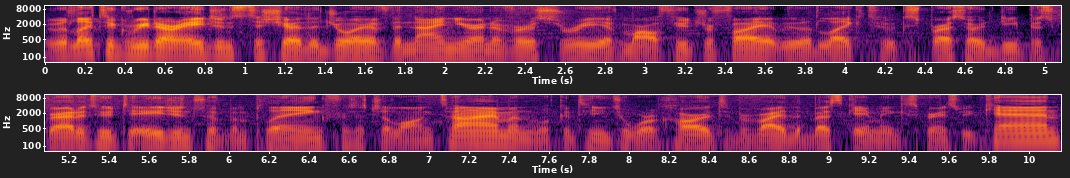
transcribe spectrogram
We would like to greet our agents to share the joy of the nine-year anniversary of Marvel Future Fight. We would like to express our deepest gratitude to agents who have been playing for such a long time and will continue to work hard to provide the best gaming experience we can.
